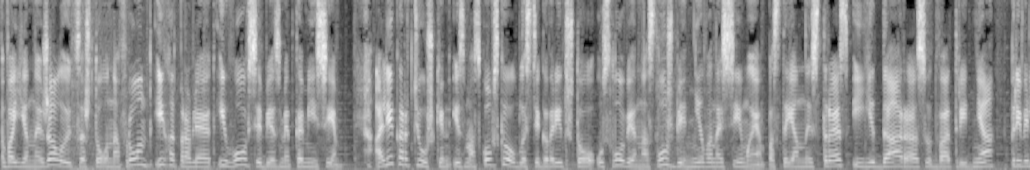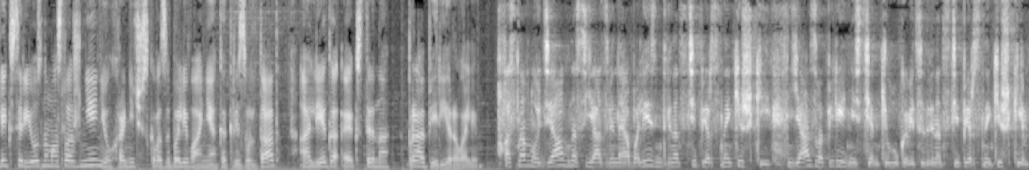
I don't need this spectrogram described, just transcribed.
Военные жалуются, что на фронт их отправляют и вовсе без медкомиссии. Олег Артюшкин из Московской области говорит, что условия на службе невыносимые. Постоянный стресс и еда раз в 2-3 дня привели к серьезному осложнению хронического заболевания. Как результат, Олега экстренно прооперировали. Основной диагноз – язвенная болезнь двенадцатиперстной кишки, язва передней стенки луковицы двенадцатиперстной кишки,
